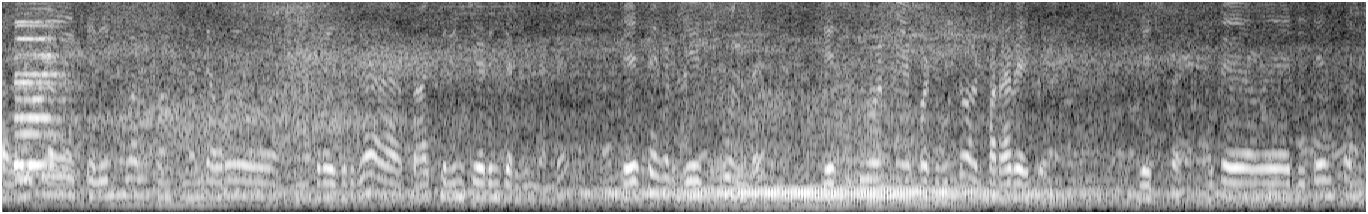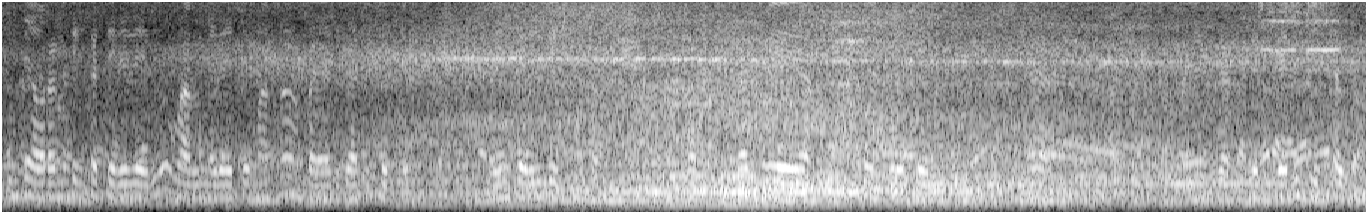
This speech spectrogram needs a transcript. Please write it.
ఎవరైతే తెలియని వాళ్ళు కొంతమంది ఎవరు ఆథరైజ్డ్గా బ్యాక్ ఫిల్లింగ్ చేయడం జరిగిందండి. చేస్తే ఇక్కడ జేసీబీ ఉంది. జేసీబీ వాడిని పట్టుకుంటూ వాడు పరారు జేసీబీ అయితే డీటెయిల్స్ కనుక్కుంటే ఎవరనేది ఇంకా తెలియలేదు. వాళ్ళ మీద అయితే మాత్రం పై అధికారులు చెప్పి ఏం చర్యలు తీసుకుంటాం ఇలాంటివి తీసుకెళ్తాం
